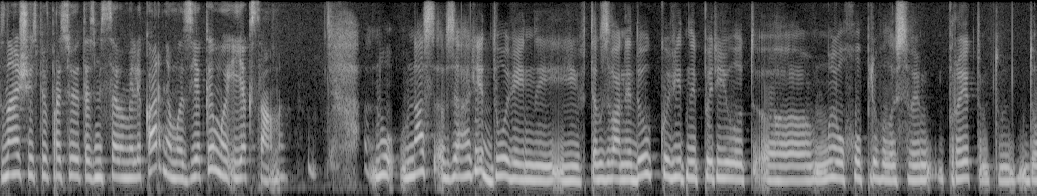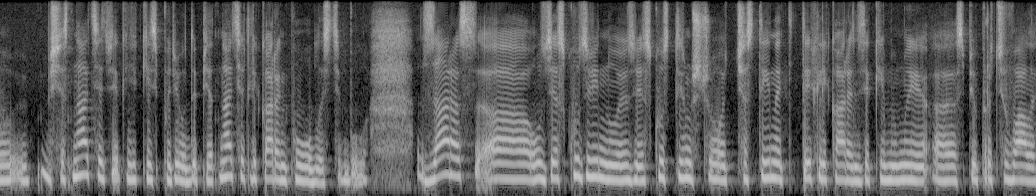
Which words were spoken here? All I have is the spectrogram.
Знаю, що і співпрацюєте з місцевими лікарнями, з якими і як саме? Ну, у нас взагалі до війни і в так званий доковідний період е, ми охоплювали своїм проєктом там, до 16, якісь періоди 15 лікарень по області було. Зараз е, у зв'язку з війною, у зв'язку з тим, що частина тих лікарень, з якими ми е, співпрацювали,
